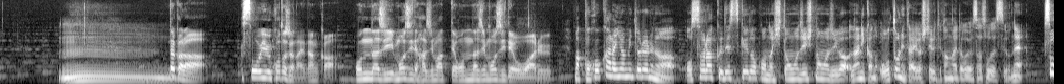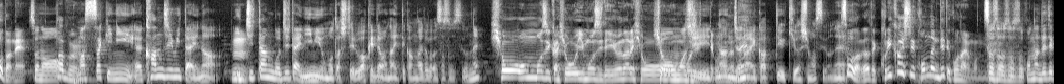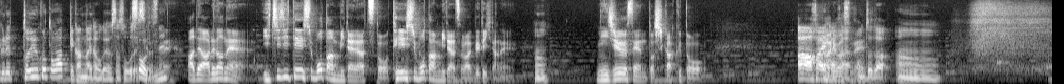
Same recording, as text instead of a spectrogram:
ーん。だからそういうことじゃない？なんか同じ文字で始まって同じ文字で終わるまあ、ここから読み取れるのはおそらくですけどこの一文字一文字が何かの音に対応してるって考えた方が良さそうですよね。そうだね。その多分。真っ先にえ漢字みたいなうん。一単語自体に意味を持たしてるわけではないって考えた方が良さそうですよね。表音文字か表意文字で言うなら表表音文字ね。なんじゃないかっていう気はしますよね。そうだね。だって繰り返しでこんなに出てこないもんね。そうそうそうそうこんな出てくるということはって考えた方が良さそうですよね。ね。あであれだね。一時停止ボタンみたいなやつと停止ボタンみたいなやつが出てきたね。うん？二重線と四角と。あはいはいはい、ありますね。本当だ。うん。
